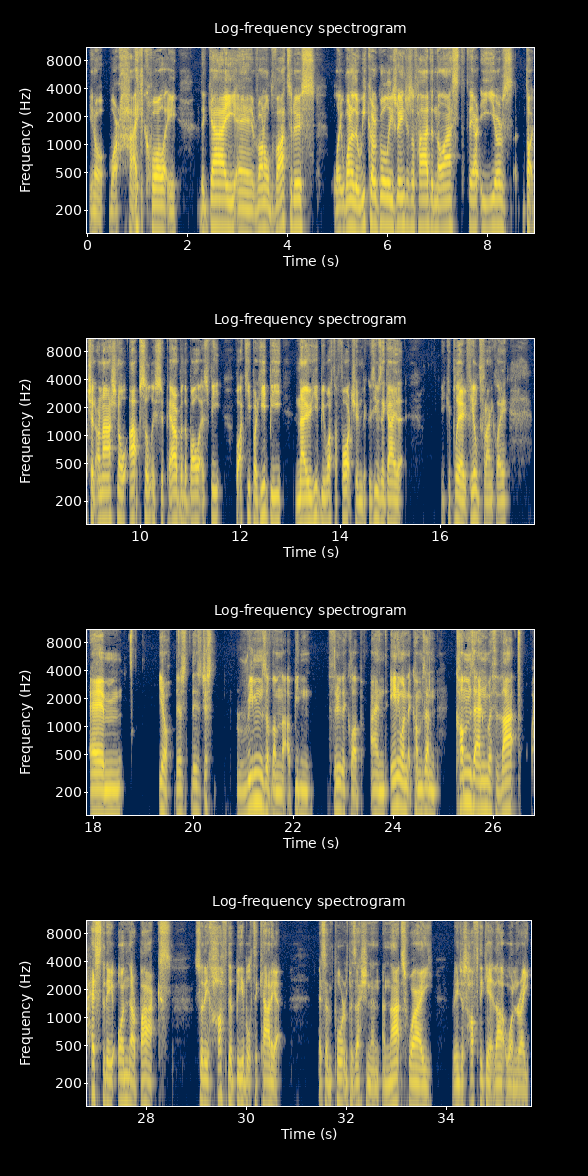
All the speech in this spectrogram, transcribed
you know, were high quality. The guy uh, Ronald Waterreus like one of the weaker goalies Rangers have had in the last 30 years. Dutch international, absolutely superb with the ball at his feet. What a keeper he'd be now. He'd be worth a fortune because he was a guy that he could play outfield, frankly. Um, you know, there's there's just reams of them that have been through the club, and anyone that comes in comes in with that history on their backs, so they have to be able to carry it. It's an important position, and, and that's why Rangers have to get that one right.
